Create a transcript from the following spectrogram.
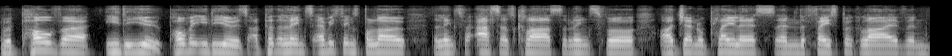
with Pulver EDU. Pulver EDU is I put the links, everything's below, the links for Asaf's class, the links for our general playlists and the Facebook Live and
